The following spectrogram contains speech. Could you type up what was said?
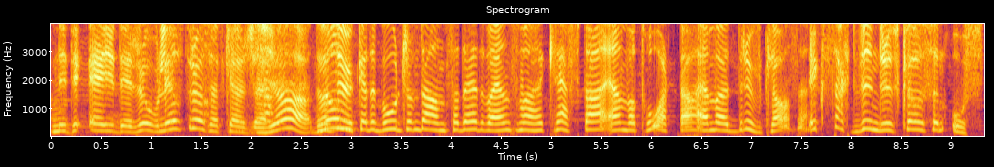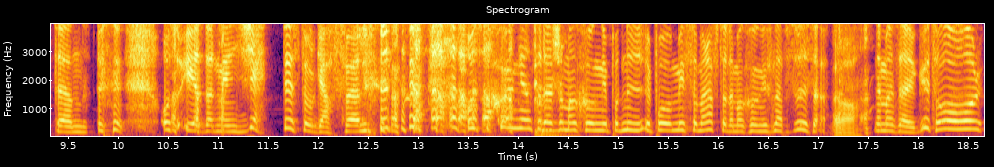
Nej, det är ju det roligaste du har sett kanske. Ja, det var Någon- dukade bord som dansade, det var en som var kräfta, en var tårta, en var druvklase. Exakt, vindruvsklasen, osten och så Edvard med en jättestor gaffel. och så sjöng han sådär som man sjunger på, ny, på midsommarafton när man sjunger snapsvisa. Ja. När man säger gitarr,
